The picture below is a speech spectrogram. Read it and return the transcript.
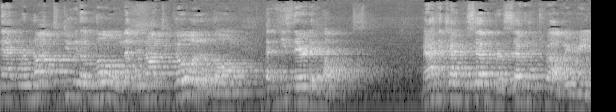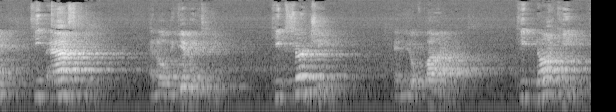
and that we're not to do it alone, that we're not to go it alone, that He's there to help us. Matthew chapter 7, verse 7 to 12, we read, Keep asking, and it will be given to you. Keep searching, and you'll find. Keep knocking,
